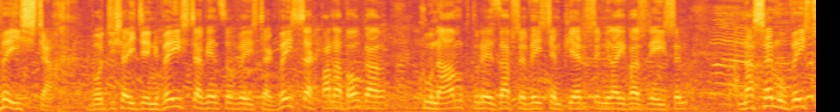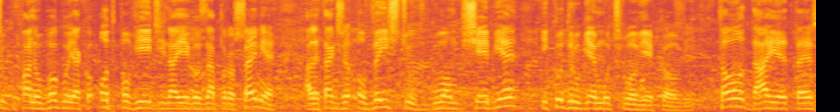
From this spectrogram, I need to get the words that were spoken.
wyjściach, bo dzisiaj dzień wyjścia, więc o wyjściach. Wyjściach Pana Boga ku nam, który jest zawsze wyjściem pierwszym i najważniejszym. Naszemu wyjściu ku Panu Bogu jako odpowiedzi na Jego zaproszenie, ale także o wyjściu w głąb siebie i ku drugiemu człowiekowi. To daje też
